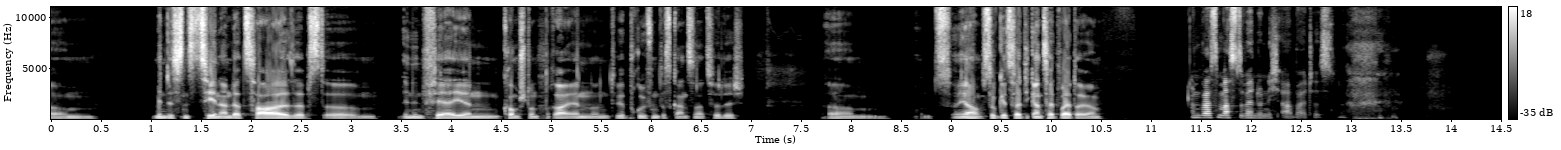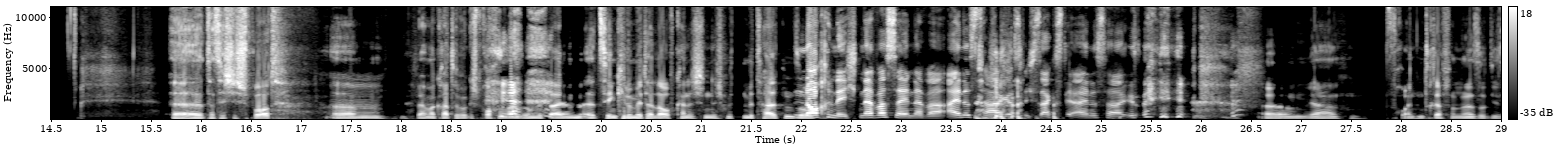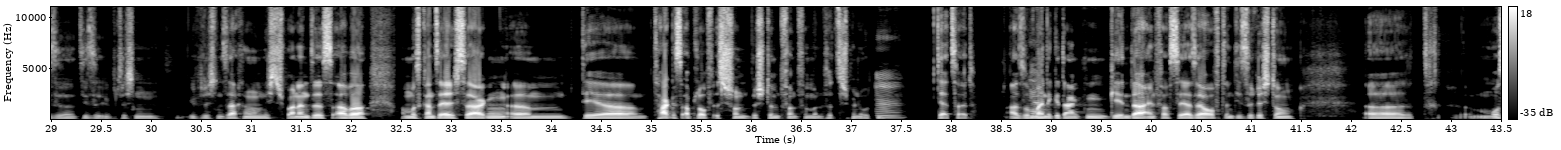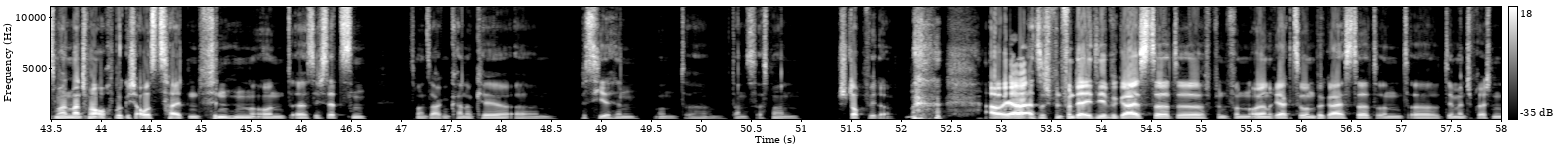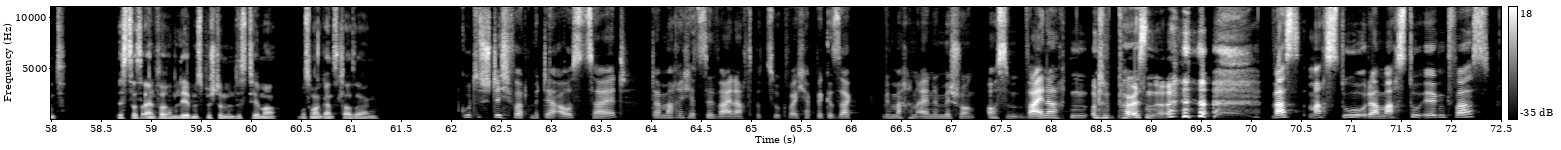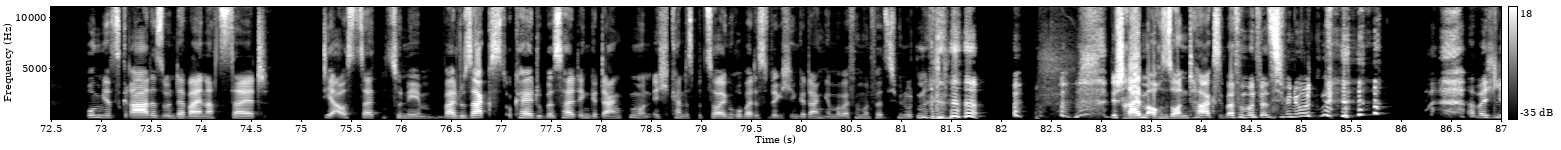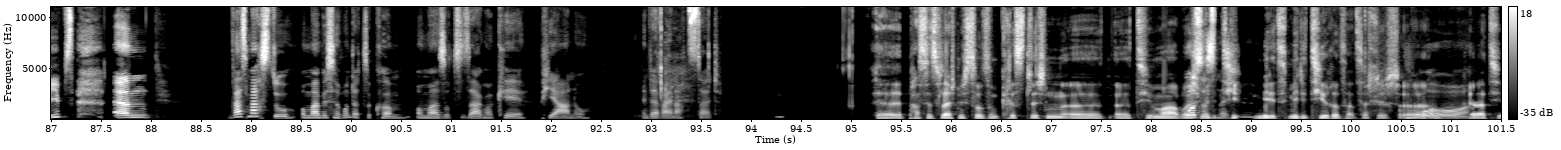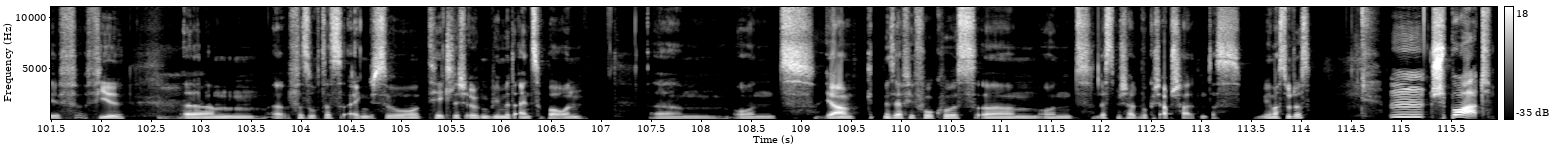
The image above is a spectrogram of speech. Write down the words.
Ähm, mindestens zehn an der Zahl, selbst ähm, in den Ferien kommen Stunden rein und wir prüfen das Ganze natürlich. Ähm, und ja, so geht es halt die ganze Zeit weiter, ja. Und was machst du, wenn du nicht arbeitest? Äh, tatsächlich Sport. Ähm, mhm. wir haben ja gerade darüber gesprochen, also mit einem äh, 10-Kilometer-Lauf kann ich nicht mit, mithalten. So. Noch nicht, never say never. Eines Tages, ich sag's dir, eines Tages. ähm, ja, Freunden treffen, ne? so diese, diese üblichen, üblichen Sachen, nichts Spannendes, aber man muss ganz ehrlich sagen, ähm, der Tagesablauf ist schon bestimmt von 45 Minuten mhm. derzeit. Also ja. meine Gedanken gehen da einfach sehr, sehr oft in diese Richtung äh, muss man manchmal auch wirklich Auszeiten finden und äh, sich setzen, dass man sagen kann, okay, ähm, bis hierhin und ähm, dann ist erstmal ein Stopp wieder. Aber ja, also ich bin von der Idee begeistert, äh, ich bin von euren Reaktionen begeistert und äh, dementsprechend ist das einfach ein lebensbestimmendes Thema, muss man ganz klar sagen. Gutes Stichwort mit der Auszeit. Da mache ich jetzt den Weihnachtsbezug, weil ich habe ja gesagt, wir machen eine Mischung aus Weihnachten und Personal. Was machst du oder machst du irgendwas, um jetzt gerade so in der Weihnachtszeit die Auszeiten zu nehmen? Weil du sagst, okay, du bist halt in Gedanken und ich kann das bezeugen, Robert ist wirklich in Gedanken immer bei 45 Minuten. wir schreiben auch sonntags über 45 Minuten. Aber ich lieb's. Ähm, was machst du, um mal ein bisschen runterzukommen, um mal sozusagen, okay, Piano in der Weihnachtszeit? Äh, passt jetzt vielleicht nicht so zum christlichen äh, äh, Thema, aber Muss ich mediti medit meditiere tatsächlich äh, oh. relativ viel. Mhm. Ähm, äh, Versuche das eigentlich so täglich irgendwie mit einzubauen. Ähm, und ja, gibt mir sehr viel Fokus ähm, und lässt mich halt wirklich abschalten. Das, wie machst du das? Mm, Sport.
